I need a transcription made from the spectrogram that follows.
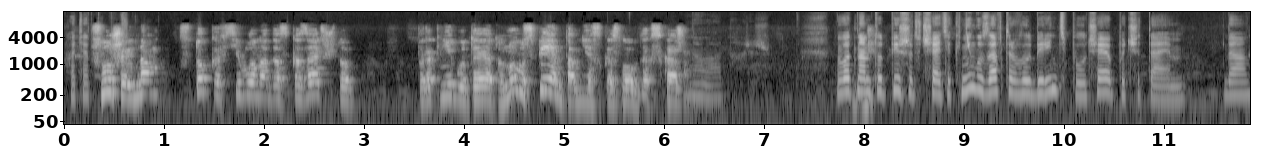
хотят... Слушай, нам столько всего надо сказать, что про книгу-то это... Ну, успеем там несколько слов, так скажем. Ну ладно, хорошо. Вот нам тут пишут в чате, книгу завтра в лабиринте получаю, почитаем. Да.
